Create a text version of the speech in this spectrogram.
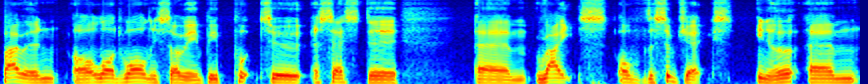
Baron or Lord Walney, sorry, be put to assess the um, rights of the subjects? You know, um,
